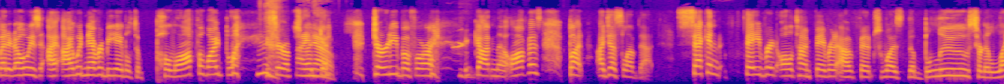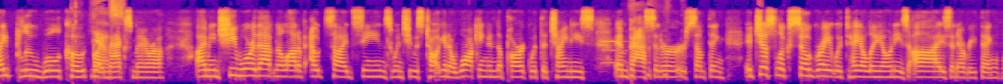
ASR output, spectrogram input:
But it always, I, I would never be able to pull off a white blazer. I'm sure I I'd get dirty before I got in the office. But I just love that. Second favorite, all time favorite outfits was the blue, sort of light blue wool coat by Yes. Max Mara. I mean, she wore that in a lot of outside scenes when she was talking, you know, walking in the park with the Chinese ambassador or something. It just looks so great with Téa Leoni's eyes and everything.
